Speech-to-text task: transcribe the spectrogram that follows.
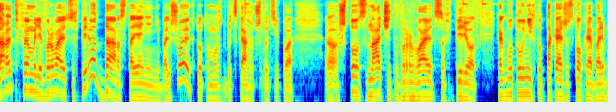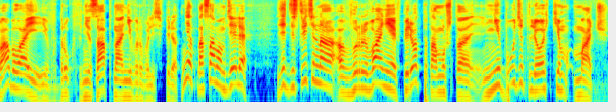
Торет Фэмили вырываются вперед. Да, расстояние небольшое. Кто-то, может быть, скажет, что, типа, э, что значит вырываются вперед. Как будто у них тут такая жестокая борьба была, и вдруг внезапно они вырвались вперед. Нет, на самом деле, здесь действительно вырывание вперед, потому что не будет легким матч.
